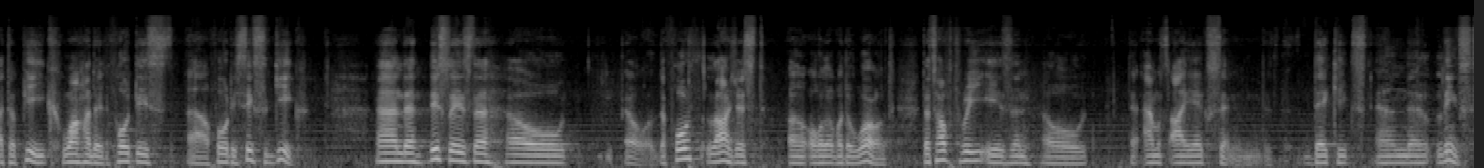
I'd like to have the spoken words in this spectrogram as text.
at the peak, 146 gig. And uh, this is the, oh, oh, the fourth largest uh, all over the world. The top three is an, the AMS-IX and DE-CIX and uh, LINX.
